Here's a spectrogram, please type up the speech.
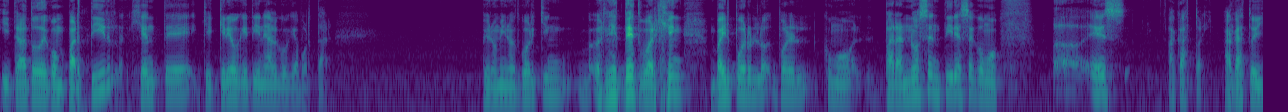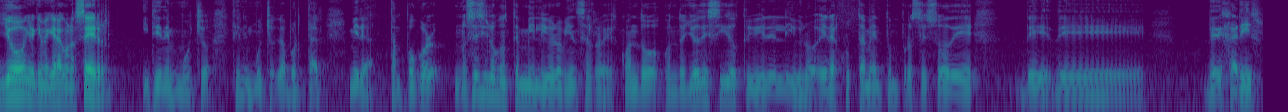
y trato de compartir gente que creo que tiene algo que aportar. Pero mi networking, networking va a ir por, por el, como, para no sentir ese como, uh, es, acá estoy, acá estoy yo y el que me quiera conocer, y tienen mucho, tienen mucho que aportar. Mira, tampoco, no sé si lo conté en mi libro, piensa al revés. Cuando, cuando yo decido escribir el libro, era justamente un proceso de, de, de, dejar ir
